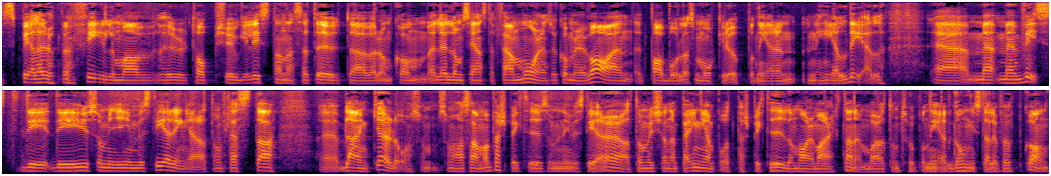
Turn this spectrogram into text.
spelar upp en film av hur topp 20-listan har sett ut över de, kom, eller de senaste fem åren så kommer det vara en, ett par bolag som åker upp och ner en, en hel del. Eh, men, men visst, det, det, är ju som i investeringar att de flesta eh, blankare då, som, som har samma perspektiv som en investerare, att de vill tjäna pengar på ett perspektiv de har i marknaden, bara att de tror på nedgång istället för uppgång,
